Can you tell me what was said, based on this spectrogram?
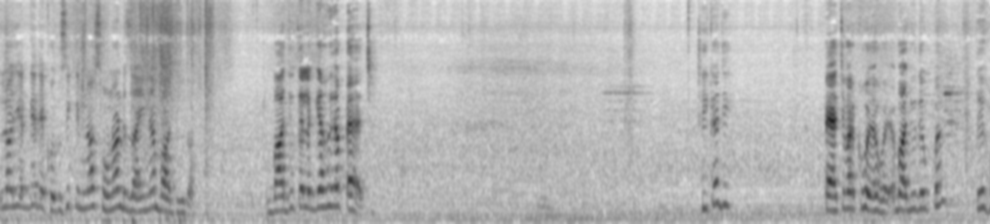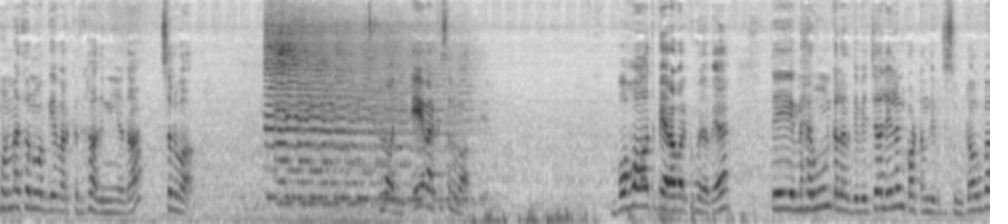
ਲਓ ਜੀ, ਅੱਗੇ ਦੇਖੋ, ਤੁਸੀਂ ਕਿੰਨਾ ਸੋਹਣਾ ਡਿਜ਼ਾਈਨ ਹੈ ਬਾਜੂ ਦਾ। ਬਾਜੂ ਤੇ ਲੱਗਿਆ ਹੋਇਆ ਪੈਚ ਠੀਕ ਹੈ ਜੀ? ਪੈਚ ਵਰਕ ਹੋਇਆ ਹੋਇਆ ਬਾਜੂ ਦੇ ਉੱਪਰ। ਤੇ ਹੁਣ ਮੈਂ ਤੁਹਾਨੂੰ ਅੱਗੇ ਵਰਕ ਦਿਖਾ ਦਿੰਨੀ ਆ ਦਾ ਸਲਵਾਰ। ਲਓ ਜੀ, ਇਹ ਵਰਕ ਸਲਵਾਰ। ਬਹੁਤ ਪਿਆਰਾ ਵਰਕ ਹੋਇਆ ਹੋਇਆ ਹੈ। ਤੇ ਮਹਿਰੂਨ ਕਲਰ ਦੇ ਵਿੱਚ, ਲੇਲਨ ਕਾਟਨ ਦੇ ਵਿੱਚ ਸੂਟ ਆਊਗਾ,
